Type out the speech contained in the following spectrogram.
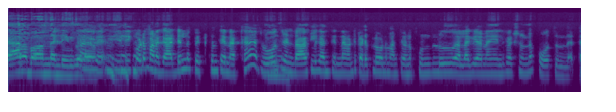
చాలా బాగుందండి ఇది కూడా. ఇది కూడా మన గార్డెన్లో పెట్టుకుంటేనాక రోజు రెండు ఆకులు కానీ తిన్నామంటే కడుపులో ఉన్న మనకి ఏమైనా పుండ్లు అలాగే ఏమైనా ఇన్ఫెక్షన్ ఉన్నా పోతుందట.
